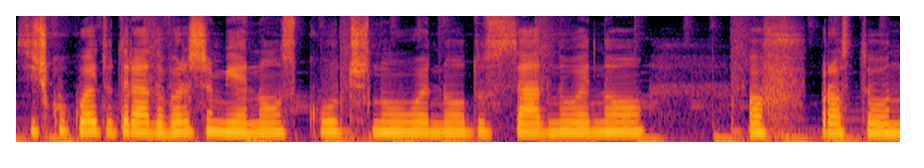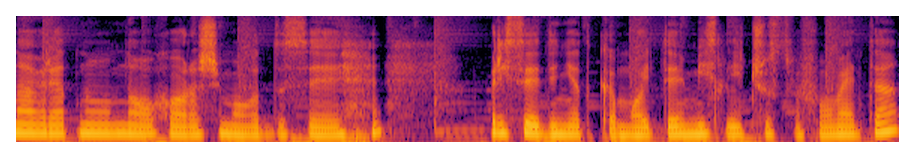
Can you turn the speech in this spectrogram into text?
всичко, което трябва да върша ми е едно скучно, едно досадно, едно... Оф, просто най-вероятно много хора ще могат да се присъединят към моите мисли и чувства в момента.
